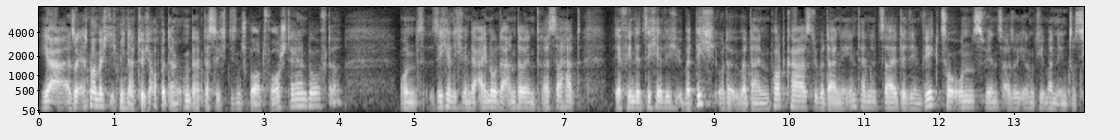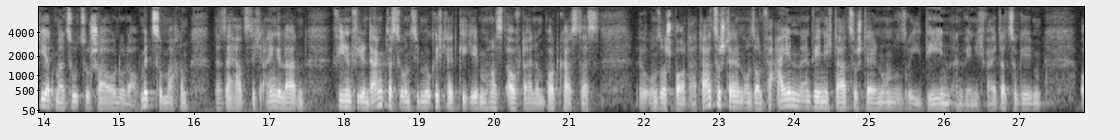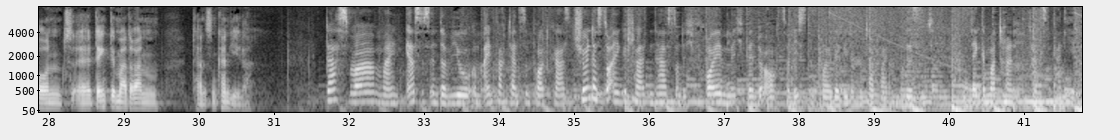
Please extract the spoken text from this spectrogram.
Ja, also erstmal möchte ich mich natürlich auch bedanken, dass ich diesen Sport vorstellen durfte. Und sicherlich, wenn der eine oder andere Interesse hat, der findet sicherlich über dich oder über deinen Podcast, über deine Internetseite den Weg zu uns. Wenn es also irgendjemanden interessiert, mal zuzuschauen oder auch mitzumachen, dann sei herzlich eingeladen. Vielen, vielen Dank, dass du uns die Möglichkeit gegeben hast, auf deinem Podcast das, äh, unsere Sportart darzustellen, unseren Verein ein wenig darzustellen und unsere Ideen ein wenig weiterzugeben. Und äh, denkt immer dran, tanzen kann jeder. Das war mein erstes Interview im Einfachtanzen Podcast. Schön, dass du eingeschaltet hast und ich freue mich, wenn du auch zur nächsten Folge wieder mit dabei bist. Denke mal dran, tanzen kann jeder.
